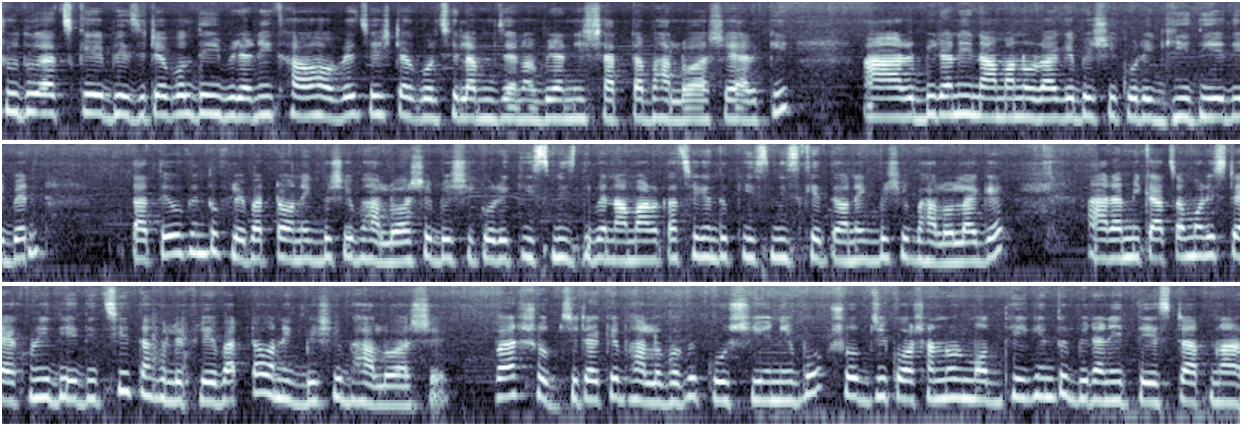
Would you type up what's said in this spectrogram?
শুধু আজকে ভেজিটেবল দিয়ে বিরিয়ানি খাওয়া হবে, চেষ্টা করছিলাম যেন বিরিয়ানির স্বাদটা ভালো আসে আর কি। আর বিরিয়ানি নামানোর আগে বেশি করে ঘি দিয়ে দিবেন। তাতেও কিন্তু ফ্লেভারটা অনেক বেশি ভালো আসে। বেশি করে কিশমিশ দিবেন। আমার কাছে কিন্তু কিশমিশ খেতে অনেক বেশি ভালো লাগে। আর আমি কাঁচামরিচটা এখনই দিয়ে দিচ্ছি, তাহলে ফ্লেভারটা অনেক বেশি ভালো আসে। এবার সবজিটাকে ভালোভাবে কষিয়ে নেব। সবজি কষানোর মধ্যেই কিন্তু বিরিয়ানির টেস্টটা আপনার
